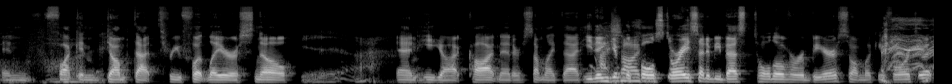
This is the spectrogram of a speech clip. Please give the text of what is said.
and Oh, fucking dumped that three foot layer of snow Yeah. and he got caught in it or something like that. He didn't I give the it- full story. He said it'd be best told over a beer, so I'm looking forward to it.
